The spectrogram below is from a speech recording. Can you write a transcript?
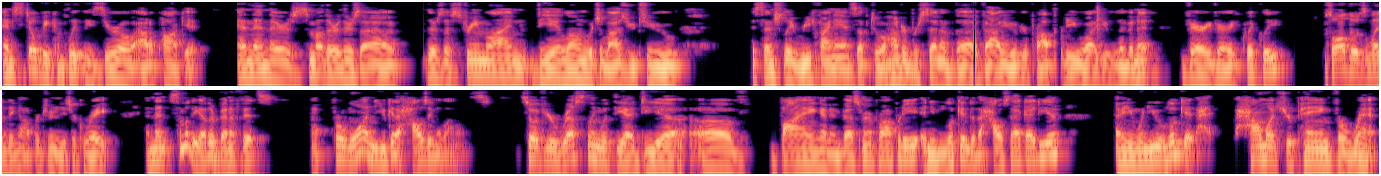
and still be completely zero out of pocket. And then there's some other, there's a there's a streamline VA loan, which allows you to essentially refinance up to 100% of the value of your property while you live in it very, very quickly. So all those lending opportunities are great. And then some of the other benefits, uh, for one, you get a housing allowance. So if you're wrestling with the idea of buying an investment property and you look into the house hack idea, I mean, when you look at how much you're paying for rent.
